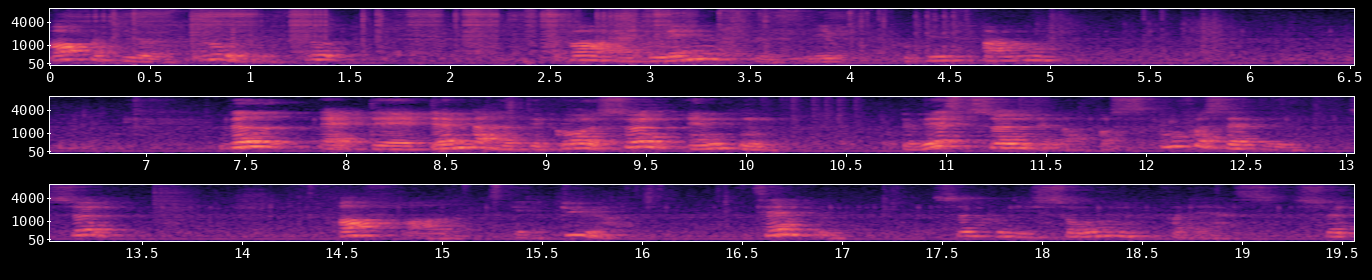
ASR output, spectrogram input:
offerdyrets blod blev flød, for at menneskets liv kunne blive sparet. Ved at øh, dem, der havde begået synd, enten bevidst synd eller uforsætlig synd, offrede et dyr i templet, så kunne de zone for deres synd.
